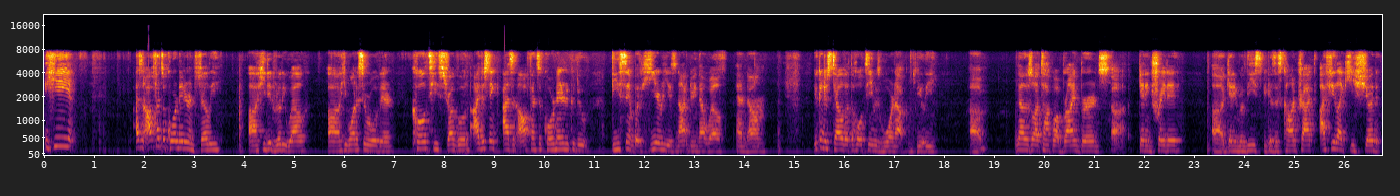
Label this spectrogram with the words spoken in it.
he, as an offensive coordinator in Philly, uh, he did really well. Uh, he won a Super Bowl there. Colts, he struggled. I just think as an offensive coordinator, he could do decent, but here he is not doing that well. And um, you can just tell that the whole team is worn out completely. Um, now there's a lot of talk about Brian Burns uh, getting traded, uh, getting released because his contract. I feel like he should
